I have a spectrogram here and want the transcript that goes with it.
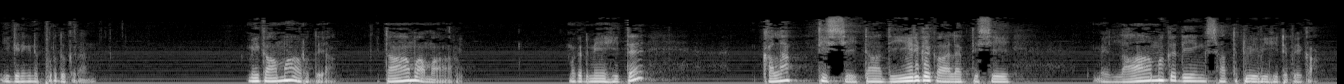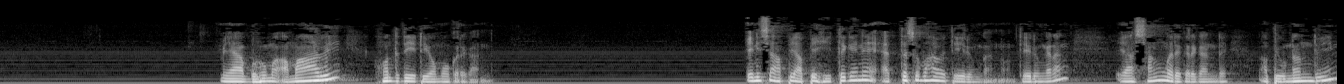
ඉගෙනගෙන පුරුදු කරන්න. මේක අමාරු දෙයක්. ඊටාම අමාරුයි. මොකද මේ හිත කලක් තිස්සේ ඊටා දීර්ඝ කාලයක් තිස්සේ මේ ලාමක දේන් සතුටු වෙවි හිටපු එකක්. මෙයා බොහොම අමාරුයි හොඳ දෙයට යොමු කරගන්න. ඒ නිසා අපි අපේ හිතගෙන ඇත්ත ස්වභාවය තේරුම් ගන්න ඕනේ. තේරුම් ගන්න එයා සංවර කරගන්න අපි උනන්දුවෙන්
